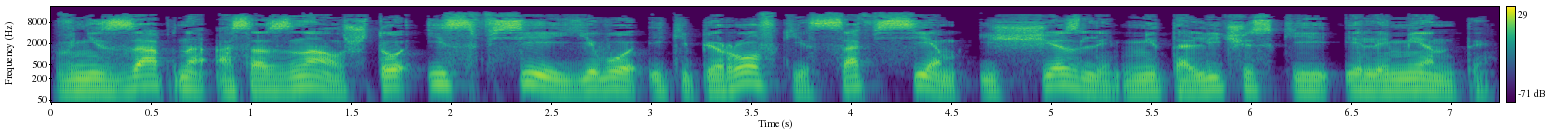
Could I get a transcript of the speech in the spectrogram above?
внезапно осознал, что из всей его экипировки совсем исчезли металлические элементы.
